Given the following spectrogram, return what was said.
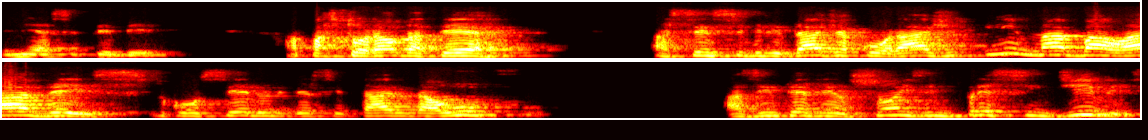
MSTB, a Pastoral da Terra, a sensibilidade e a coragem inabaláveis do Conselho Universitário da UFO, as intervenções imprescindíveis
